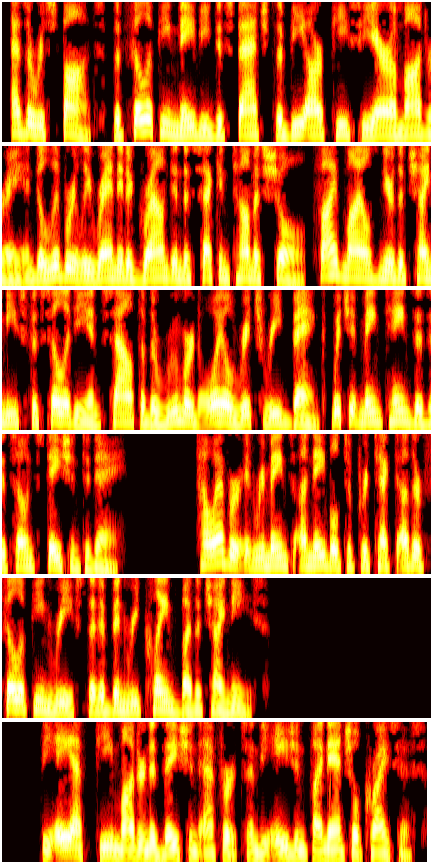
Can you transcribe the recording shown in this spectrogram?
As a response, the Philippine Navy dispatched the BRP Sierra Madre and deliberately ran it aground in the Second Thomas Shoal, five miles near the Chinese facility and south of the rumored oil-rich Reed Bank, which it maintains as its own station today. However it remains unable to protect other Philippine reefs that have been reclaimed by the Chinese. The AFP modernization efforts and the Asian financial crisis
